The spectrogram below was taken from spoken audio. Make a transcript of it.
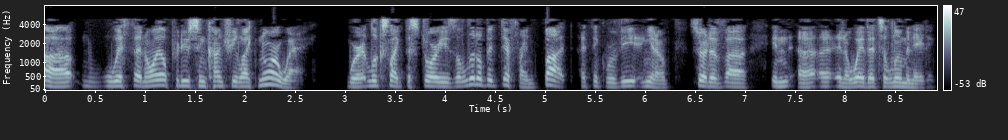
uh, with an oil producing country like Norway, where it looks like the story is a little bit different, but I think reveal, you know, sort of uh, in uh, in a way that's illuminating.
